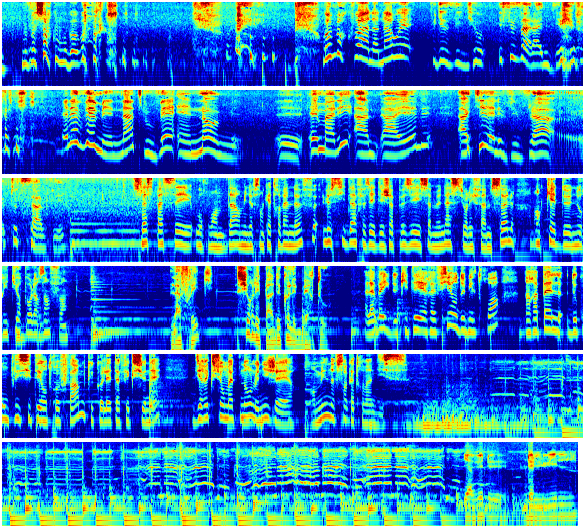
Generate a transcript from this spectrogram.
Elle veut maintenant trouver un homme, euh, un mari à, à elle, à qui elle vivra euh, toute sa vie? Cela se passait au Rwanda en 1989. Le sida faisait déjà peser sa menace sur les femmes seules en quête de nourriture pour leurs enfants. L'Afrique sur les pas de Colette Berthoud. À la veille de quitter RFI en 2003, un rappel de complicité entre femmes que Colette affectionnait. Direction maintenant le Niger en 1990. Il y avait de, l'huile,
